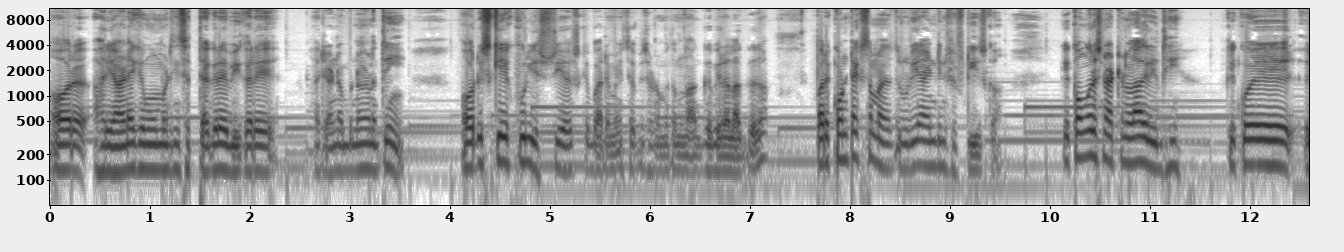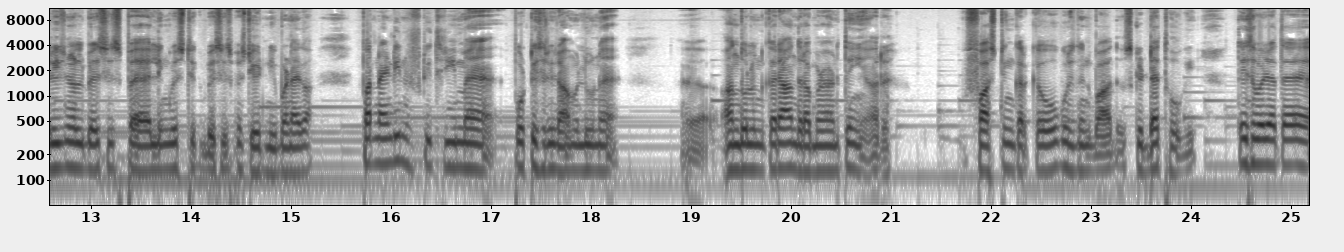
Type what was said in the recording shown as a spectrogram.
और हरियाणा के मूवमेंट की सत्याग्रह भी करे, हरियाणा बनाना थी। और इसकी एक पूरी हिस्ट्री है, उसके बारे में इस एपिसोड में तुम नाग गबीरा लग गया। पर कॉन्टेक्ट समझना ज़रूरी है नाइनटीन फिफ्टीज़ का, कि कांग्रेस नाटन लग रही थी कि कोई रीजनल बेसिस पे लिंग्विस्टिक बेसिस पे स्टेट नहीं बनेगा। पर 1953 में पोटी श्री रामलू ने आंदोलन करा, आंध्रा बनाते ही और फास्टिंग करके वो कुछ दिन बाद उसकी डेथ होगी तो इस वजह से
